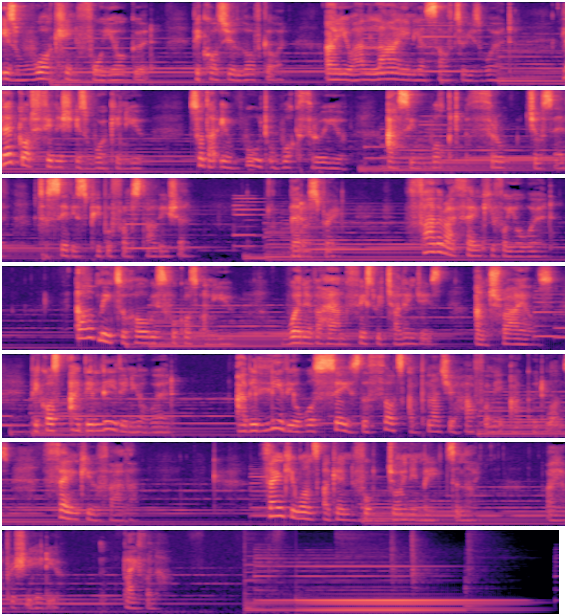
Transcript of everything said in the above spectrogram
is working for your good because you love God and you align yourself to His word. Let God finish His work in you so that He would walk through you as He walked through Joseph to save His people from starvation. Let us pray. Father, I thank you for your word. Help me to always focus on you whenever I am faced with challenges and trials because I believe in your word. I believe your word says the thoughts and plans you have for me are good ones. Thank you, Father. Thank you once again for joining me tonight. I appreciate you. Bye for now.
